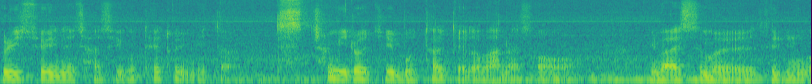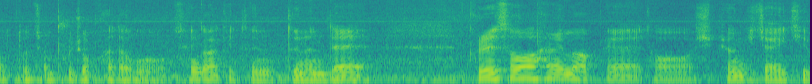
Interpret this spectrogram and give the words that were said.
그리스도인의 자세이고 태도입니다. 참 이러지 못할 때가 많아서 이 말씀을 드리는 것도 좀 부족하다고 생각이 드, 는데 그래서 하나님 앞에 더 시편 기자의 기,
